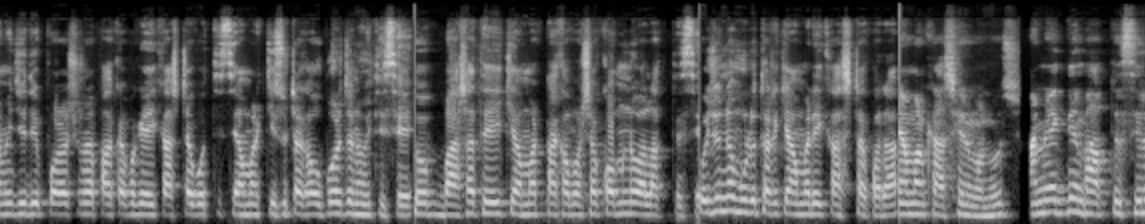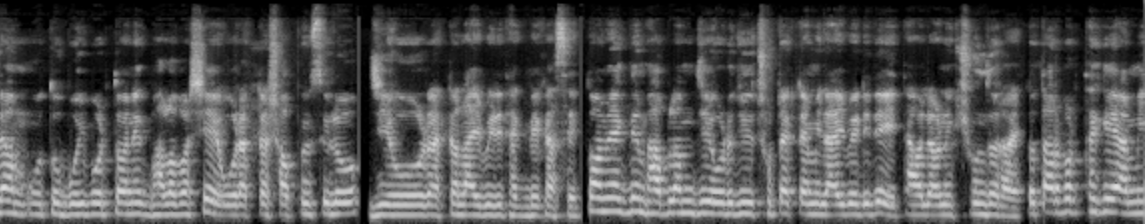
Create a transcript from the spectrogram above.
আমি যদি পড়াশোনা ফাঁকা ফাঁকে এই কাজটা করতেছি, আমার কিছু টাকা উপার্জন হইতেছে। তো বাসা থেকে কি আমার টাকা পয়সা কম নেওয়া লাগতেছে? ওই জন্য মূলত আর কি আমার এই কাজটা করা। আমার কাছের মানুষ। আমি একদিন ভাবতেছিলাম, ও তো বই পড়তে অনেক ভালোবাসে, ওর একটা স্বপ্ন ছিল যে ওর একটা লাইব্রেরি থাকবে কাছে। তো আমি একদিন ভাবলাম যে ওর যদি ছোট একটা আমি লাইব্রেরি দেই, তাহলে অনেক সুন্দর হয়। তো তারপর থেকে আমি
